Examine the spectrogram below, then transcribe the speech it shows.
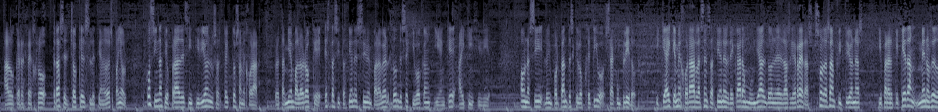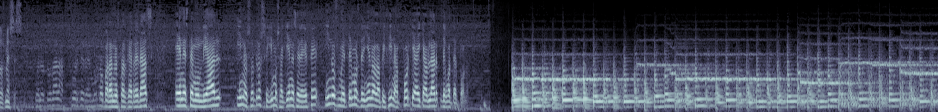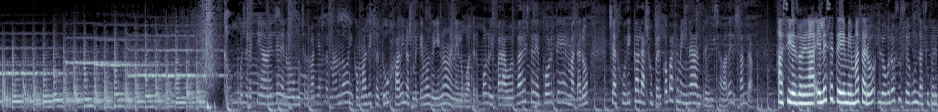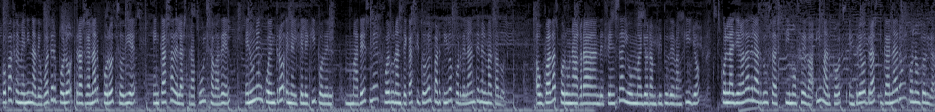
algo que reflejó tras el choque el seleccionador español, José Ignacio Prades incidió en los aspectos a mejorar, pero también valoró que estas situaciones sirven para ver dónde se equivocan y en qué hay que incidir. Aún así, lo importante es que el objetivo se ha cumplido y que hay que mejorar las sensaciones de cara a un mundial donde las guerreras son las anfitrionas y para el que quedan menos de dos meses. Bueno, toda la suerte del mundo para nuestras guerreras en este mundial y nosotros seguimos aquí en SDF y nos metemos de lleno a la piscina porque hay que hablar de waterpolo. Y como has dicho tú, Javi, nos metemos de lleno en el waterpolo y para abordar este deporte en Mataró se adjudica la Supercopa Femenina entre el Sabadell Sandra. Así es, Lorena. El STM Mataró logró su segunda Supercopa Femenina de waterpolo tras ganar por 8-10 en casa del Astrapul Sabadell en un encuentro en el que el equipo del Maresme fue durante casi todo el partido por delante en el marcador aupadas por una gran defensa y un mayor amplitud de banquillo, con la llegada de las rusas Timofeva y Markots, entre otras, ganaron con autoridad.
